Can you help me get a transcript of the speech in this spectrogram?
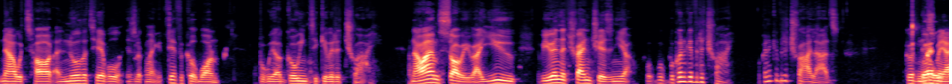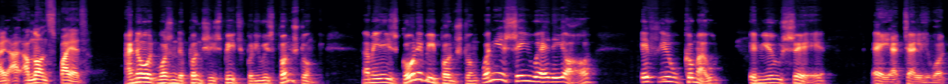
now it's hard. I know the table is looking like a difficult one, but we are going to give it a try." Now, I'm sorry, right? You, if you're in the trenches and you we're, we're going to give it a try. We're going to give it a try, lads. Goodness well, me, I, I'm not inspired. I know it wasn't a punchy speech, but he was punch drunk. I mean, he's going to be punch drunk. When you see where they are, if you come out and you say, Hey, I tell you what,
